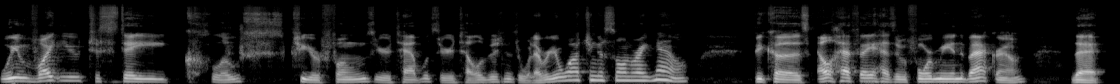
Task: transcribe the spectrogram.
we invite you to stay close to your phones or your tablets or your televisions or whatever you're watching us on right now, because El Jefe has informed me in the background that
